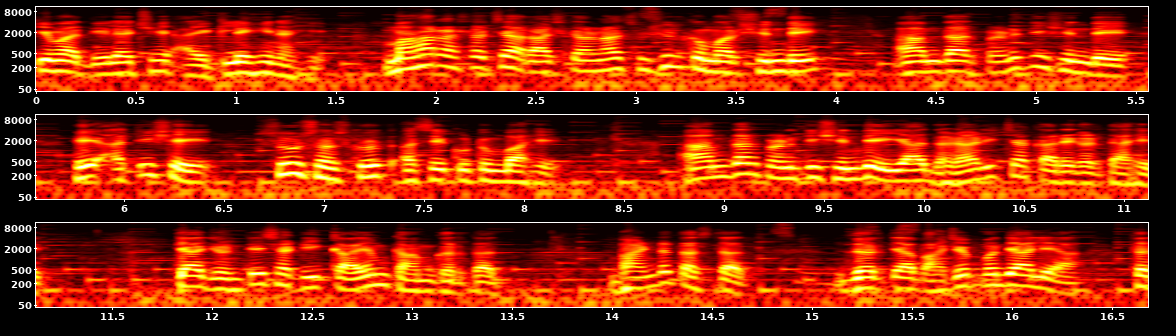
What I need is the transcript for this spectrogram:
किंवा दिल्याचे ऐकलेही नाही. महाराष्ट्राच्या राजकारणात सुशीलकुमार शिंदे आमदार प्रणिती शिंदे हे अतिशय सुसंस्कृत असे कुटुंब आहे. आमदार प्रणिती शिंदे या धडाडीच्या कार्यकर्त्या आहेत. त्या जनतेसाठी कायम काम करतात. भांडत असतात. जर त्या भाजपमध्ये आल्या तर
